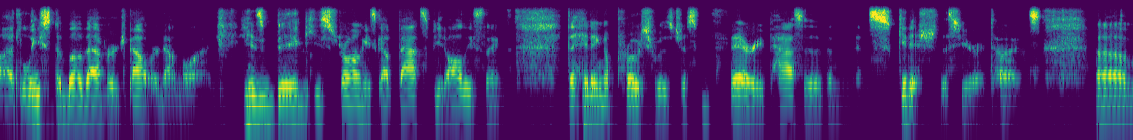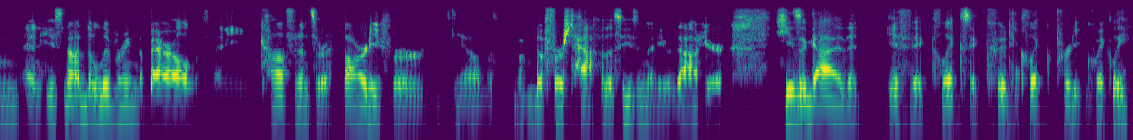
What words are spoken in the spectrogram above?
at least above average power down the line? He's big, he's strong, he's got bat speed, all these things. The hitting approach was just very passive and, and skittish this year at times. Um, and he's not delivering the barrel with any confidence or authority for you know the, the first half of the season that he was out here. He's a guy that if it clicks, it could click pretty quickly,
